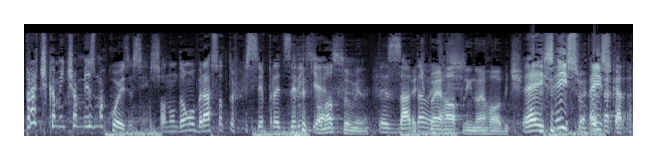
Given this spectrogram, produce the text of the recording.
praticamente a mesma coisa, assim. Só não dão o braço a torcer para dizerem que só é. não assume, né? Exatamente. É tipo, é não é Hobbit. É isso, é isso, é isso, cara.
